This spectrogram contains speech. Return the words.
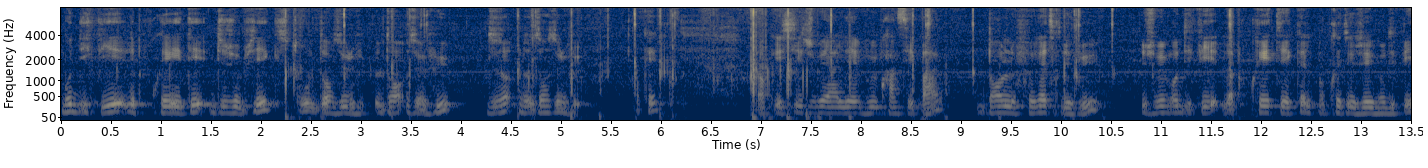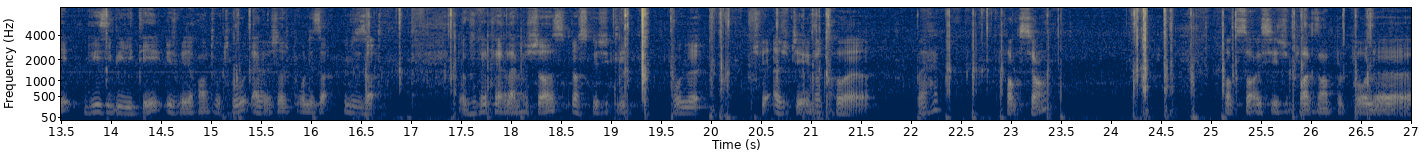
modifier les propriétés des objets qui se trouvent dans une, dans une vue, dans une vue. Ok? Donc ici, je vais aller vue principale, dans le fenêtre de vue, je vais modifier la propriété, quelle propriété je vais modifier, visibilité, et je vais les rendre true, la même chose pour les, autres. Donc je vais faire la même chose lorsque je clique pour le, je vais ajouter une autre euh, fonction. Fonction ici, par exemple pour le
